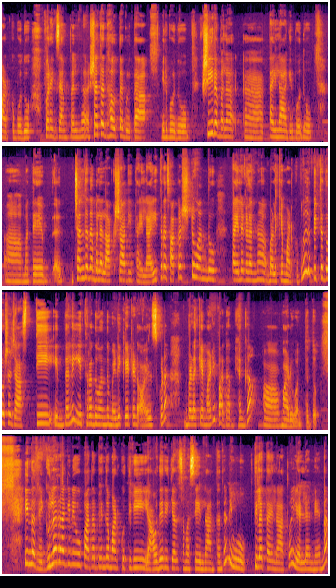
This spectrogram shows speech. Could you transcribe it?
ಮಾಡ್ಕೋಬೋದು. ಫಾರ್ ಎಕ್ಸಾಂಪಲ್ ಶತಧೌತ ಘೃತ ಇರ್ಬೋದು, ಕ್ಷೀರಬಲ ತೈಲ ಆಗಿರ್ಬೋದು ಮತ್ತು ಚಂದನ ಬಲ ಲಾಕ್ಷಾದಿ ತೈಲ, ಈ ಥರ ಸಾಕಷ್ಟು ಒಂದು ತೈಲಗಳನ್ನು ಬಳಕೆ ಮಾಡ್ಕೋಬೋದು. ಪಿತ್ತದೋಷ ಜಾಸ್ತಿ ಇದ್ದಲ್ಲಿ ಈ ಥರದ್ದು ಒಂದು ಮೆಡಿಕೇಟೆಡ್ ಆಯಿಲ್ಸ್ ಕೂಡ ಬಳಕೆ ಮಾಡಿ ಪಾದಾಭ್ಯಂಗ ಮಾಡುವಂಥದ್ದು. ಇನ್ನು ರೆಗ್ಯುಲರ್ ಆಗಿ ನೀವು ಪಾದಾಭ್ಯಂಗ ಮಾಡ್ಕೋತೀವಿ, ಯಾವುದೇ ರೀತಿಯಾದ ಸಮಸ್ಯೆ ಇಲ್ಲ ಅಂತಂದರೆ ನೀವು ತಿಲತೈಲ ಅಥವಾ ಎಳ್ಳೆಣ್ಣೆಯನ್ನು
